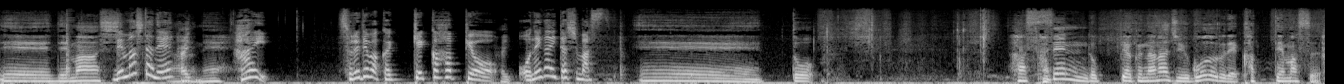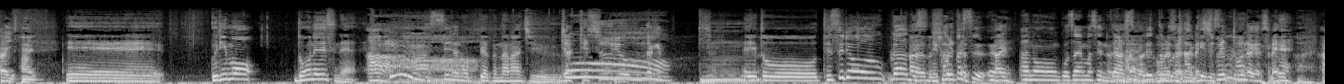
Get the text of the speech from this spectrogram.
えー、出ました出ましたねはいはいそれでは結果発表、はい、お願いいたします。えー、っと、8675ドルで買ってます。はい。はい、えー、売りも同値ですね。ああ。8670。じゃあ手数料分だけ。えっ、と手数料がですね、価数、あのございませんので、スプレッド分だけです。スプレッド分だけですね。プ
